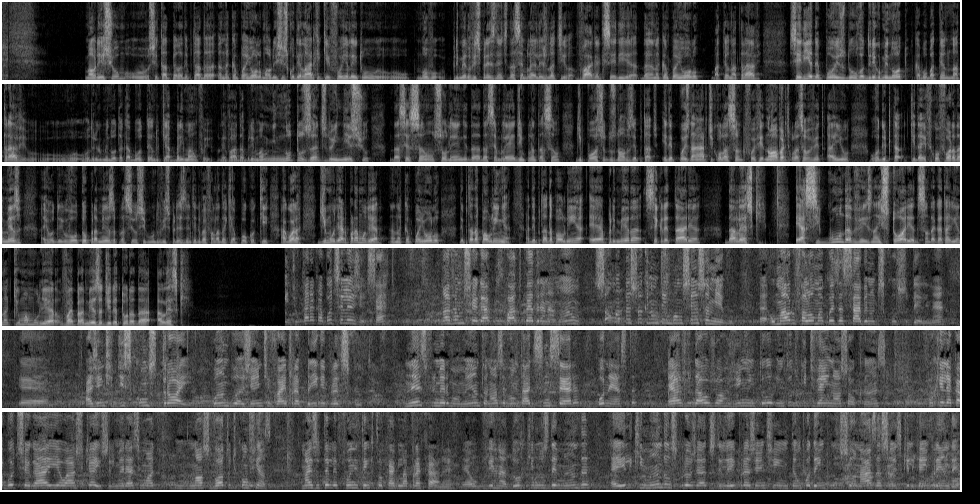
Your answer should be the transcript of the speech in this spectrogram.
Maurício, o citado pela deputada Ana Campanholo, Maurício Scudelarque, que foi eleito o novo primeiro vice-presidente da Assembleia Legislativa. Vaga que seria da Ana Campanholo, bateu na trave, Seria depois do Rodrigo Minotto, acabou batendo na trave. O, o, Rodrigo Minotto acabou tendo que abrir mão, foi levado a abrir mão minutos antes do início da sessão solene da, da Assembleia de implantação de posse dos novos deputados. E depois, na articulação que foi feita, nova articulação foi feita, aí o, o Rodrigo, que, tá, que, daí ficou fora da mesa, aí o Rodrigo voltou para a mesa para ser o segundo vice-presidente. Ele vai falar daqui a pouco aqui. Agora, de mulher para mulher, Ana Campanholo, deputada Paulinha. A deputada Paulinha é a primeira secretária da LESC. É a segunda vez na história de Santa Catarina que uma mulher vai para a mesa diretora da Alesc. O cara acabou de se eleger, certo? Nós vamos chegar com quatro pedras na mão, só uma pessoa que não tem bom senso, amigo. É, o Mauro falou uma coisa sábia no discurso dele, né? É, a gente desconstrói quando a gente vai para briga e para disputa. Nesse primeiro momento, a nossa vontade sincera, honesta, é ajudar o Jorginho em, em tudo que tiver em nosso alcance, porque ele acabou de chegar e eu acho que é isso, ele merece um, um nosso voto de confiança. Mas o telefone tem que tocar de lá para cá, né? É o governador que nos demanda, é ele que manda os projetos de lei para a gente então poder impulsionar as ações que ele quer empreender.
